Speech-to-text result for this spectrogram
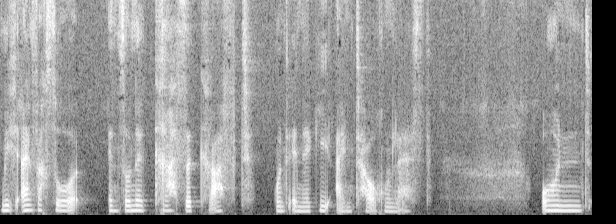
mich einfach so in so eine krasse Kraft und Energie eintauchen lässt. Und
